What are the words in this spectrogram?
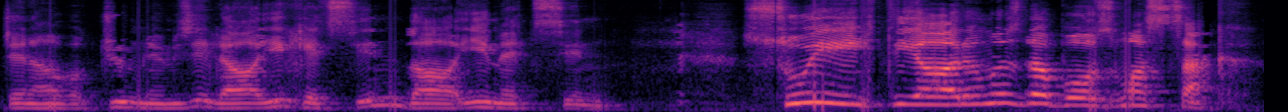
Cenab-ı Hak cümlemizi layık etsin, daim etsin. Sui ihtiyarımızla bozmazsak,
